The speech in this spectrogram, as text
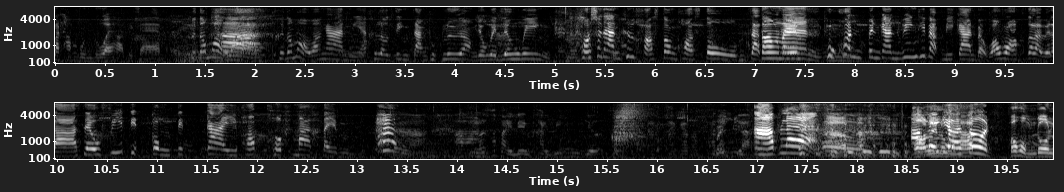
มาทำบุญด้วยค่ะพี่แจ๊บคือต้องบอกว่าค่ะ คือต้องบอกว่างานเนี้ยคือเราจริงจังทุกเรื่องยกเว้นเรื่องวิ่ง เพราะฉะนั้นคือคอสตงคอสตูมจัดต้องแน่เต็มน ทุกคนเป็นการวิ่งที่แบบมีการแบบว่าวอล์กตลอดเวลาเซลฟี่ติดกงติดไก่พ็อปเพิบมาเต็ม อ่าแล้วสมัยเรียนใครวิ่งเยอะสุดใครใครแบบไม่มีอัพแหละ เพราะอะไรเอาวิ่งรู้ไหมเยอะคสุรับดเพราะผมโดน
